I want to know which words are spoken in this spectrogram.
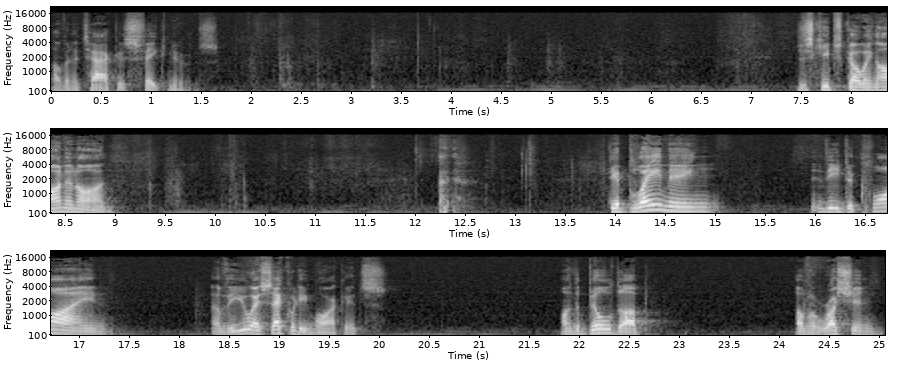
of an attack as fake news. Just keeps going on and on. They're blaming the decline of the U.S. equity markets on the buildup of a Russian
